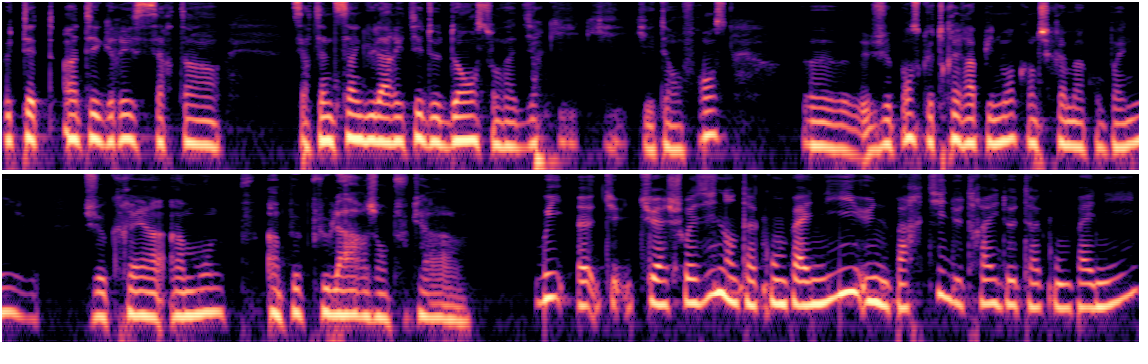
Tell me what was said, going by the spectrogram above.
peut-être intégrer certaines singularités de danse, on va dire, qui, qui, étaient en France, euh, je pense que très rapidement, quand je crée ma compagnie, je, crée un, monde un peu plus large, en tout cas, oui, tu, as choisi dans ta compagnie, une partie du travail de ta compagnie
